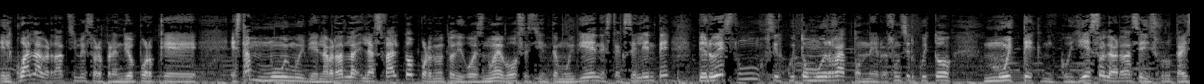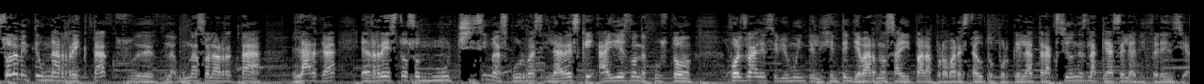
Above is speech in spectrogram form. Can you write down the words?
el cual la verdad sí me sorprendió porque está muy muy bien. La verdad el asfalto, por el momento digo, es nuevo, se siente muy bien, está excelente, pero es un circuito muy ratonero, es un circuito muy técnico y eso la verdad se disfruta. Hay solamente una recta, una sola recta larga, el resto son muchísimas curvas y la verdad es que ahí es donde justo Volkswagen se vio muy inteligente en llevarnos ahí para probar este auto, porque la tracción es la que hace la diferencia.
